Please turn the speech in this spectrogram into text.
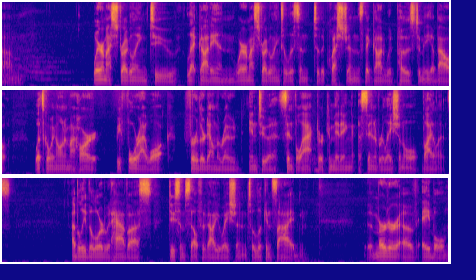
Um, where am I struggling to let God in? Where am I struggling to listen to the questions that God would pose to me about what's going on in my heart before I walk further down the road into a sinful act or committing a sin of relational violence? I believe the Lord would have us do some self evaluation to look inside. The murder of Abel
